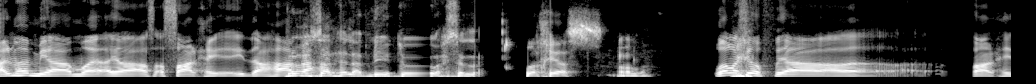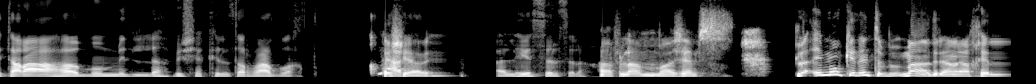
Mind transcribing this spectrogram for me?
المهم يا م... يا الص- الصالحي إذا روح هذا صالح يلعب Nioh two احسن له. والخياس والله. والله شوف يا صالحي تراها مملة بشكل ترفع الضغط. إيش هذه؟ اللي هي السلسلة. أفلام جيمس. لا ممكن أنت ب... ما أدري أنا يا أخي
